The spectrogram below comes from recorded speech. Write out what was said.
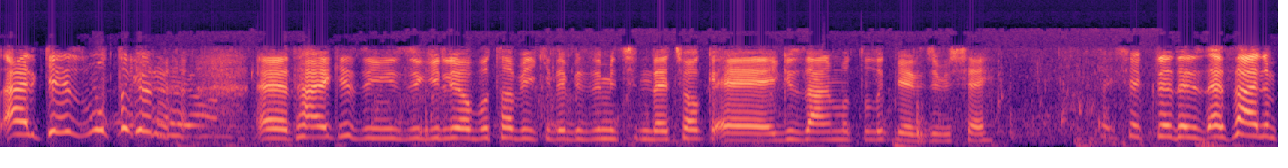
herkes mutlu görünüyor. Evet herkesin yüzü gülüyor. Bu tabii ki de bizim için de çok e, güzel, mutluluk verici bir şey. Teşekkür ederiz efendim.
